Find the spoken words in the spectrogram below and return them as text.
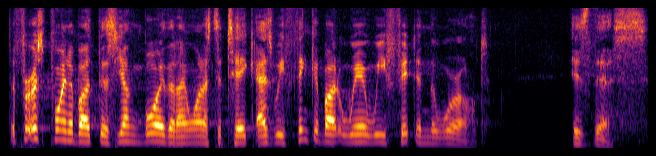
The first point about this young boy that I want us to take as we think about where we fit in the world is this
